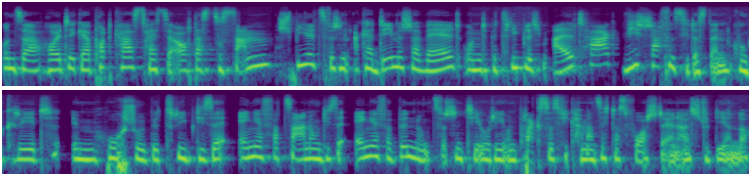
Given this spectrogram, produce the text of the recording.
Unser heutiger Podcast heißt ja auch das Zusammenspiel zwischen akademischer Welt und betrieblichem Alltag. Wie schaffen Sie das denn konkret im Hochschulbetrieb, diese enge Verzahnung, diese enge Verbindung zwischen Theorie und Praxis? Wie kann man sich das vorstellen als Studierender?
